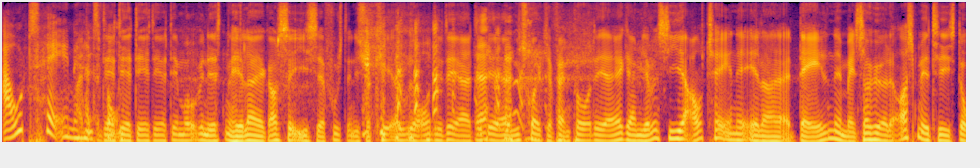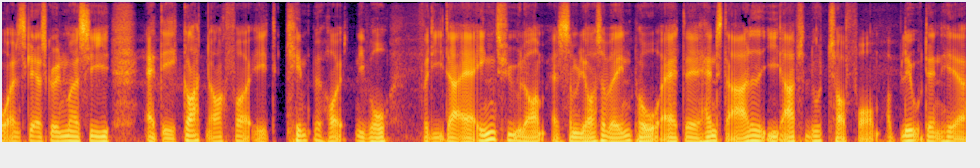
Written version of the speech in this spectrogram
aftagende, Ej, hans det, form? Det, det, det, det må vi næsten hellere. Jeg kan godt se, at I ser fuldstændig chokeret ud over det der, det der udtryk, jeg fandt på. Det er ikke, jamen, jeg vil sige aftagende eller dalende, men så hører det også med til historien, skal jeg skynde mig at sige, at det er godt nok for et kæmpe højt niveau fordi der er ingen tvivl om, at, som vi også har været inde på, at øh, han startede i absolut topform og blev den her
